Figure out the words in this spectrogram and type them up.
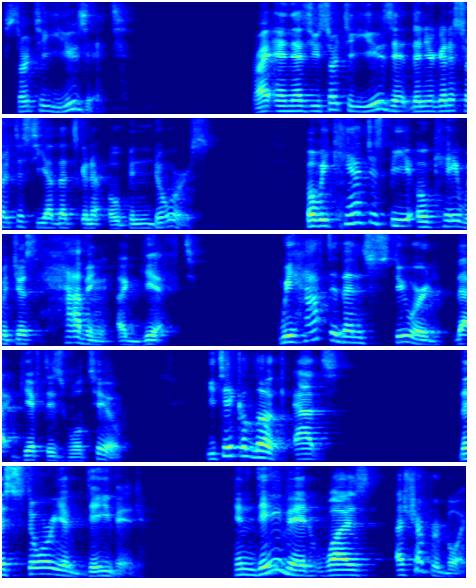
Start to use it right? And as you start to use it, then you're going to start to see how that's going to open doors. But we can't just be okay with just having a gift. We have to then steward that gift as well too. You take a look at the story of David. And David was a shepherd boy.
